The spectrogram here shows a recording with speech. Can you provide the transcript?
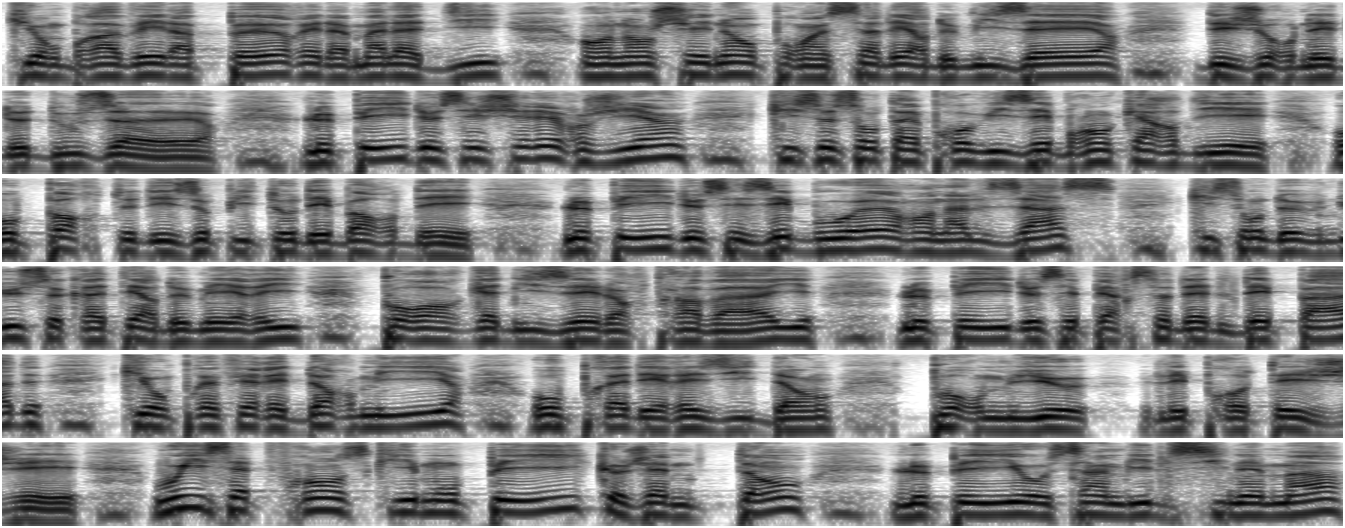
qui ont bravé la peur et la maladie en enchaînant pour un salaire de misère des journées de 12 heures. Le pays de ces chirurgiens qui se sont improvisés brancardiers aux portes des hôpitaux débordés. Le pays de ces éboueurs en Alsace qui sont devenus secrétaires de mairie pour organiser leur travail. Le pays de ces personnels d'EHPAD qui ont préféré dormir auprès des résidents pour mieux les protéger. Oui, cette France qui est mon pays, que j'aime tant, le pays aux 5000 cinémas,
